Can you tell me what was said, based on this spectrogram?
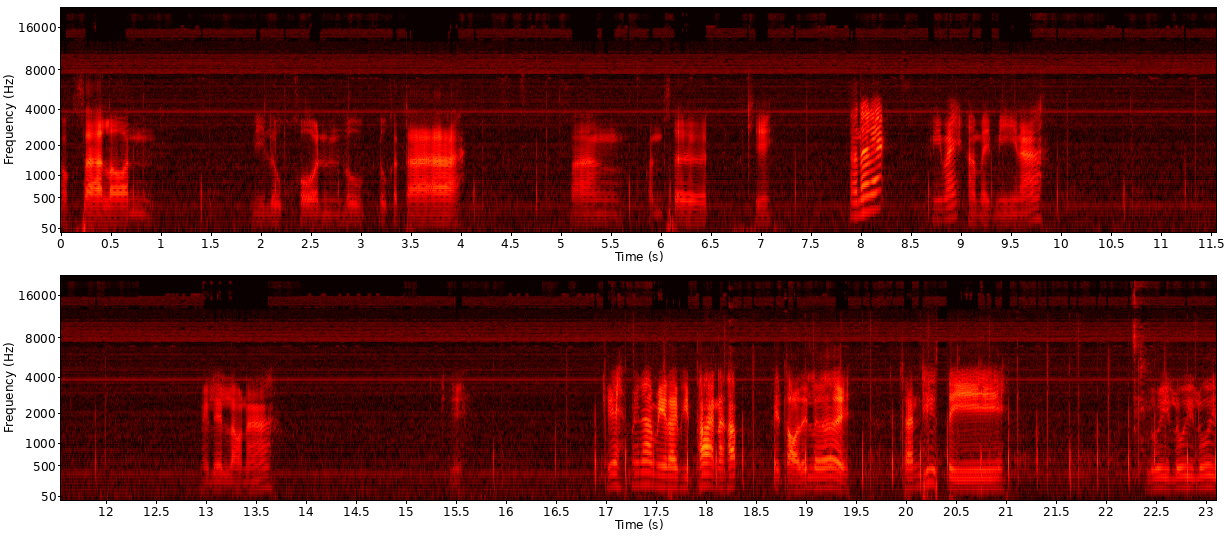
ตอก ซาลอน มีรูปคน รูปลูกตา ฟังคอนเสิร์ต โอเคอันนั้นแหละมีไหมอ่าไม่มีนะ ไม่เล่นเรานะ โอเค โอเค ไม่น่ามีอะไรผิดพลาดนะครับ ไปต่อได้เลย ชั้นที่สี่ลุยลุยลุย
